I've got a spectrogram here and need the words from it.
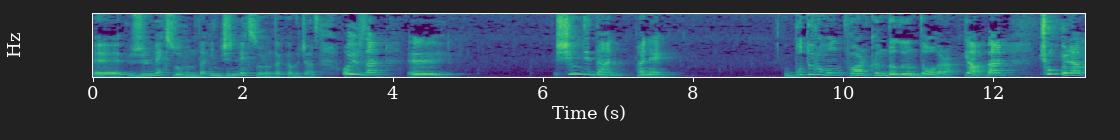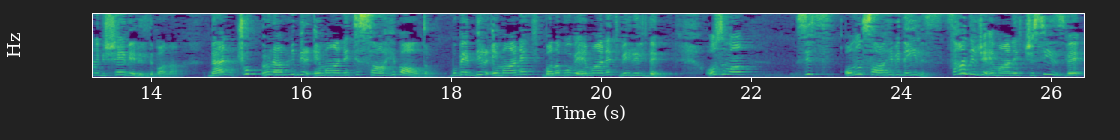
e, üzülmek zorunda, incinmek zorunda kalacağız. O yüzden e, şimdiden hani bu durumun farkındalığında olarak ya ben çok önemli bir şey verildi bana. Ben çok önemli bir emaneti sahip aldım. Bu bir emanet, bana bu bir emanet verildi. O zaman siz onun sahibi değiliz. Sadece emanetçisiyiz ve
